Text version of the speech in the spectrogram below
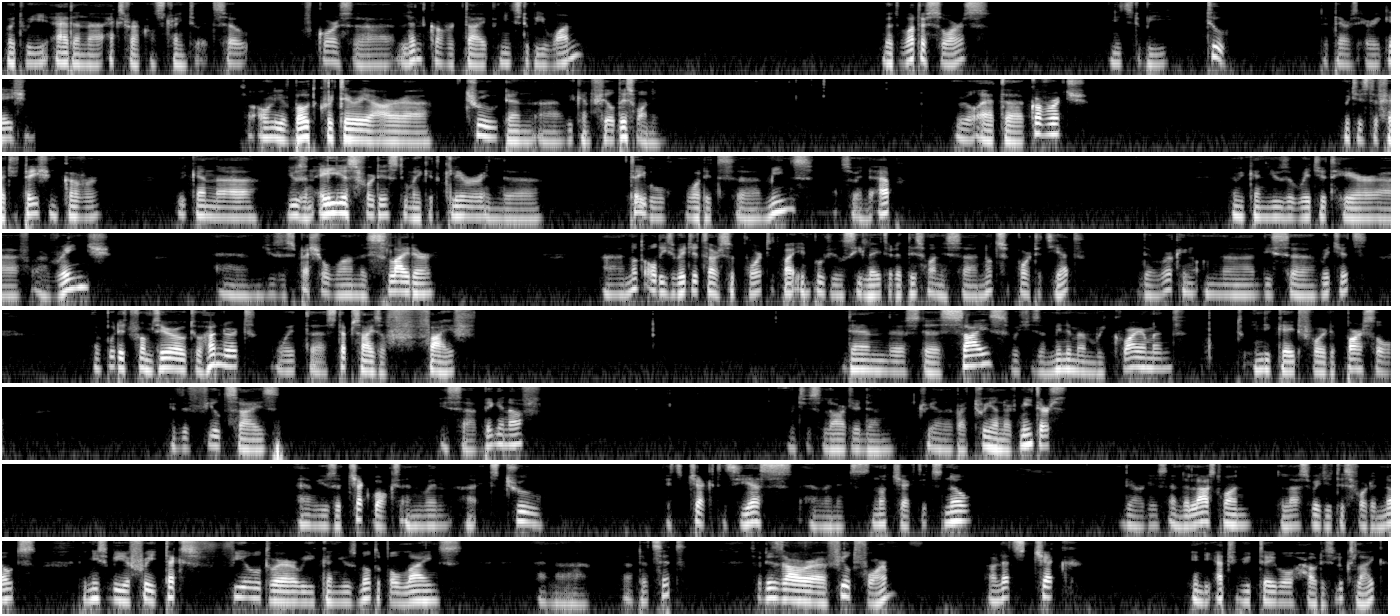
but we add an uh, extra constraint to it. So of course uh, length cover type needs to be 1, but water source needs to be 2, that there's irrigation. So only if both criteria are uh, true, then uh, we can fill this one in. We will add uh, coverage which is the vegetation cover. We can uh, use an alias for this to make it clearer in the table what it uh, means, also in the app. And we can use a widget here uh, for a range and use a special one, the slider. Uh, not all these widgets are supported by input. We'll see later that this one is uh, not supported yet. They're working on uh, these widgets I put it from 0 to 100 with a step size of 5. Then there's the size, which is a minimum requirement to indicate for the parcel if the field size is uh, big enough, which is larger than 300 by 300 meters. and we use a checkbox and when uh, it's true it's checked it's yes and when it's not checked it's no. There it is. And the last one the last widget is for the notes. There needs to be a free text field where we can use multiple lines and uh, that's it. So this is our uh, field form. Now let's check in the attribute table how this looks like.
